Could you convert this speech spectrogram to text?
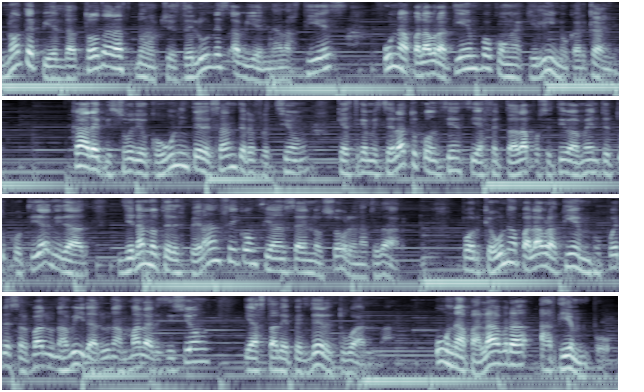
No te pierdas todas las noches de lunes a viernes a las 10 una palabra a tiempo con Aquilino Carcaño. Cada episodio con una interesante reflexión que estremecerá tu conciencia y afectará positivamente tu cotidianidad, llenándote de esperanza y confianza en lo sobrenatural. Porque una palabra a tiempo puede salvar una vida de una mala decisión y hasta de perder tu alma. Una palabra a tiempo.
